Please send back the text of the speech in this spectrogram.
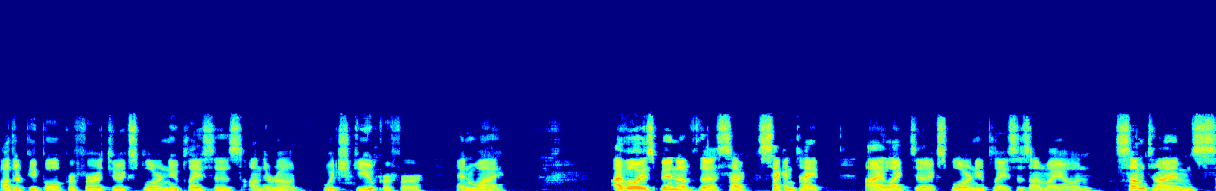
Other people prefer to explore new places on their own. Which do you prefer and why? I've always been of the sec- second type. I like to explore new places on my own. Sometimes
